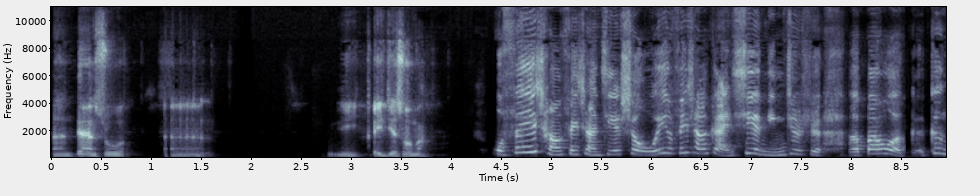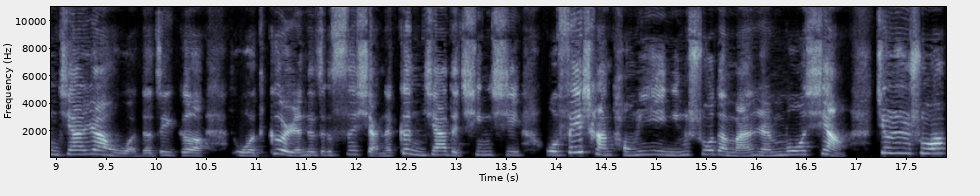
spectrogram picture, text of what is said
嗯，这样说，嗯，你可以接受吗？我非常非常接受，我也非常感谢您，就是呃，帮我更加让我的这个我个人的这个思想呢更加的清晰。我非常同意您说的盲人摸象，就是说，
